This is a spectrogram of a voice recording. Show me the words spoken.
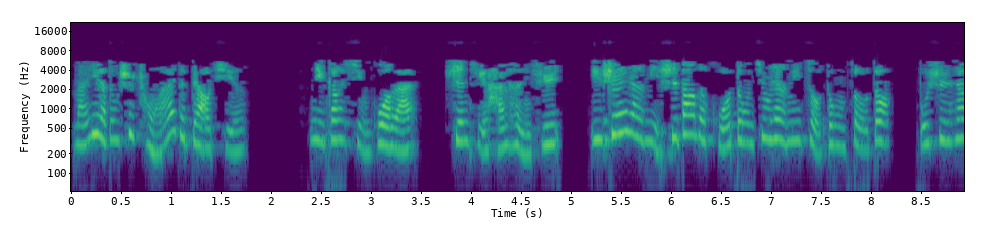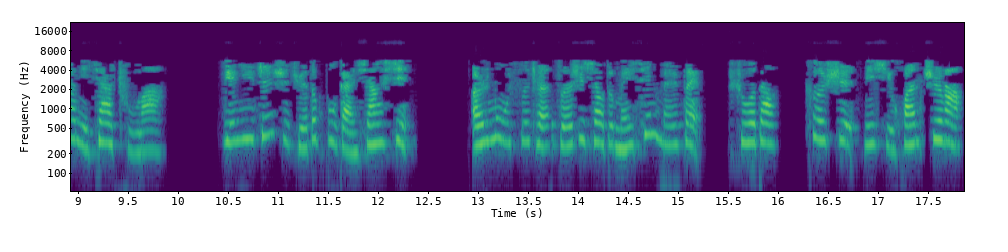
满眼都是宠爱的表情。你刚醒过来，身体还很虚。医生让你适当的活动，就让你走动走动，不是让你下厨啊！连依真是觉得不敢相信，而穆思辰则是笑得没心没肺，说道：“可是你喜欢吃啊？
